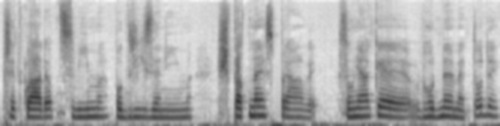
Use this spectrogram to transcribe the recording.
předkládat svým podřízeným špatné zprávy? Jsou nějaké vhodné metody,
